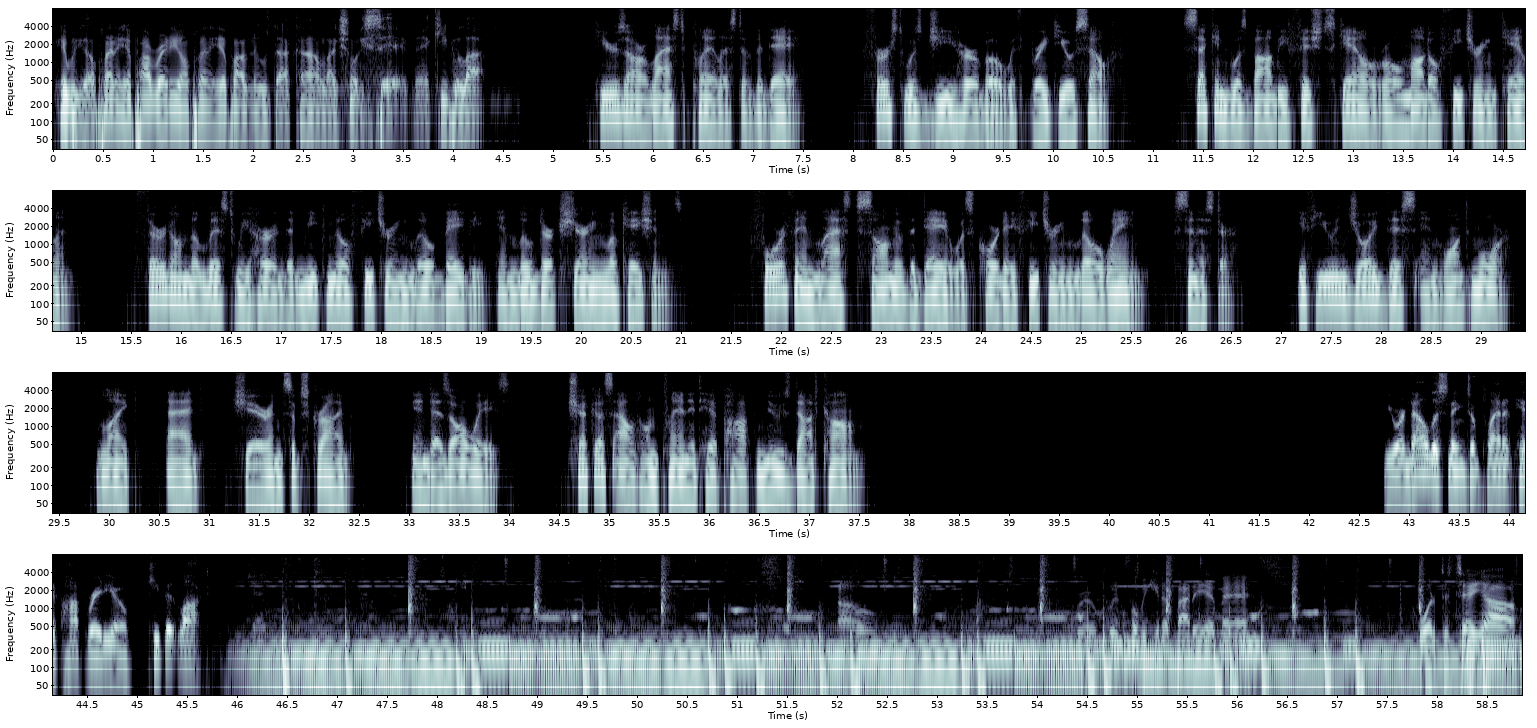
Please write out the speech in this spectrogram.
Here we go. Planet Hip Hop Radio on PlanetHipHopNews.com. Like Shorty said, man, keep it locked. Here's our last playlist of the day. First was G Herbo with Break Yourself. Second was Bobby Fish Scale Role Model featuring Kalen. Third on the list we heard that Meek Mill featuring Lil Baby and Lil Durk sharing locations. Fourth and last song of the day was Cordae featuring Lil Wayne, Sinister. If you enjoyed this and want more, like, add, share and subscribe. And as always, check us out on planethiphopnews.com. You are now listening to Planet Hip Hop Radio. Keep it locked. Oh, real quick before we get up out of here, man, I wanted to tell y'all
